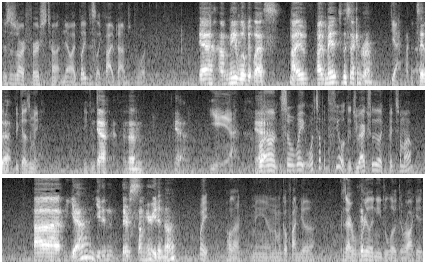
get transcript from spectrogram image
This is our first time. No, I've played this like five times before. Yeah, I made a little bit less. Yeah. I've I've made it to the second room. Yeah, I can say uh, that. because of me. You can. Yeah, and then yeah. Yeah. Yeah. But um, so wait, what's up with the fuel? Did you actually like pick some up? Uh, yeah. You didn't. There's some here. You didn't know. Wait, hold on. I mean, I'm gonna go find you, because I really need to load the rocket.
